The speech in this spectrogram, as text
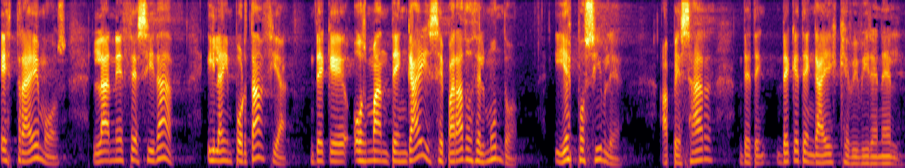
Extraemos la necesidad y la importancia de que os mantengáis separados del mundo, y es posible, a pesar de, que tengáis que vivir en Él.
